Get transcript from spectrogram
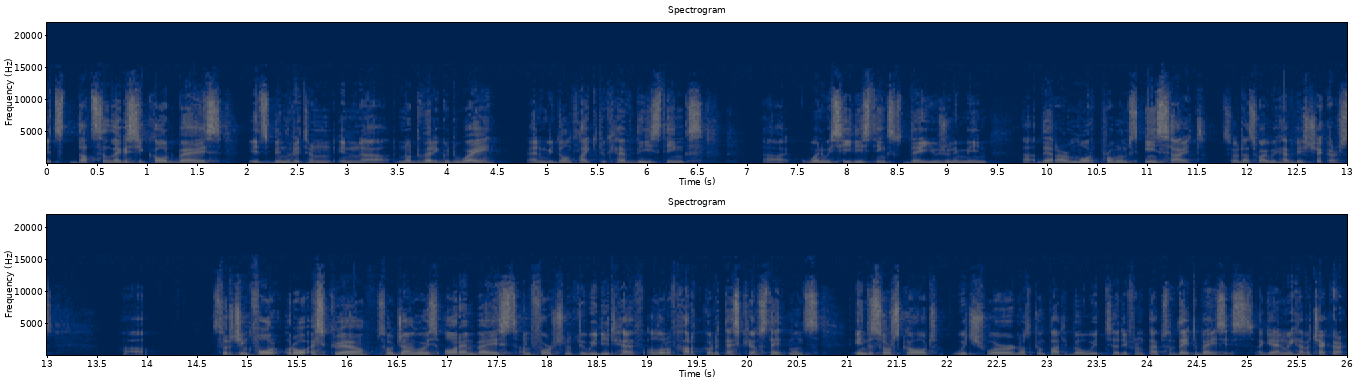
it's, that's a legacy code base. It's been written in a not very good way, and we don't like to have these things. Uh, when we see these things, they usually mean uh, there are more problems inside. So that's why we have these checkers. Uh, Searching for raw SQL, so Django is ORM based. Unfortunately, we did have a lot of hard-coded SQL statements in the source code which were not compatible with uh, different types of databases. Again, we have a checker.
